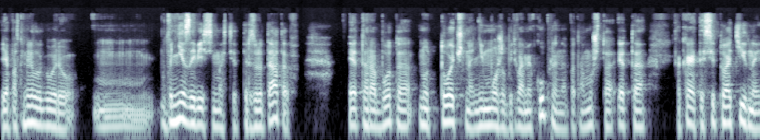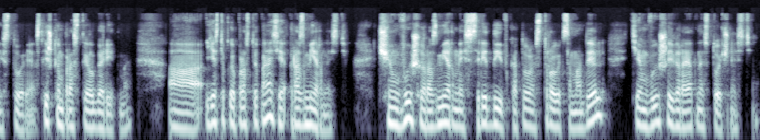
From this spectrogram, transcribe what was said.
Я посмотрел и говорю, вне зависимости от результатов, эта работа, ну, точно не может быть вами куплена, потому что это какая-то ситуативная история, слишком простые алгоритмы. А, есть такое простое понятие – размерность. Чем выше размерность среды, в которой строится модель, тем выше вероятность точности.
